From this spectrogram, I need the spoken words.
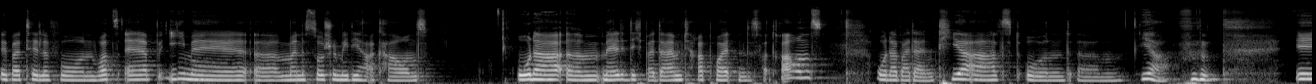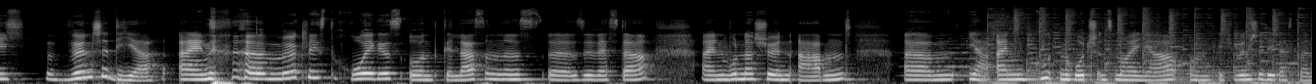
über Telefon, WhatsApp, E-Mail, äh, meine Social Media Accounts. Oder ähm, melde dich bei deinem Therapeuten des Vertrauens oder bei deinem Tierarzt. Und ähm, ja, ich wünsche dir ein möglichst ruhiges und gelassenes äh, Silvester, einen wunderschönen Abend. Ähm, ja, einen guten Rutsch ins neue Jahr und ich wünsche dir, dass dein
